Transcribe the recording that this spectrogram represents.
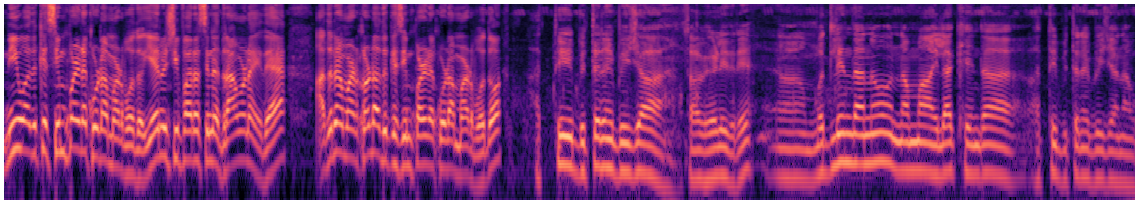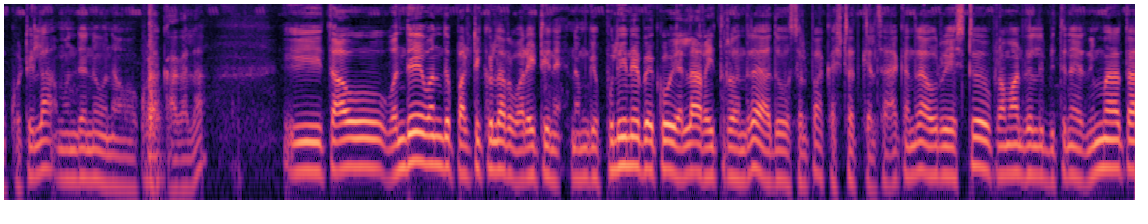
ನೀವು ಅದಕ್ಕೆ ಸಿಂಪರಣೆ ಕೂಡ ಮಾಡ್ಬೋದು. ಏನು ಶಿಫಾರಸಿನ ದ್ರಾವಣ ಇದೆ, ಅದನ್ನು ಮಾಡ್ಕೊಂಡು ಅದಕ್ಕೆ ಸಿಂಪರಣೆ ಕೂಡ ಮಾಡ್ಬೋದು. ಹತ್ತಿ ಬಿತ್ತನೆ ಬೀಜ ತಾವು ಹೇಳಿದ್ರಿ. ಮೊದಲಿಂದನೂ ನಮ್ಮ ಇಲಾಖೆಯಿಂದ ಹತ್ತಿ ಬಿತ್ತನೆ ಬೀಜ ನಾವು ಕೊಟ್ಟಿಲ್ಲ, ಮುಂದೆನೂ ನಾವು ಕೊಡೋಕ್ಕಾಗಲ್ಲ. ಈ ತಾವು ಒಂದೇ ಒಂದು ಪರ್ಟಿಕ್ಯುಲರ್ ವೆರೈಟಿನೇ ನಮಗೆ ಪುಲಿನೇ ಬೇಕು, ಎಲ್ಲ ರೈತರು ಅಂದರೆ ಅದು ಸ್ವಲ್ಪ ಕಷ್ಟದ ಕೆಲಸ. ಯಾಕಂದರೆ ಅವರು ಎಷ್ಟು ಪ್ರಮಾಣದಲ್ಲಿ ಬಿತ್ತನೆ, ನಿಮ್ಮ ಹತ್ರ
